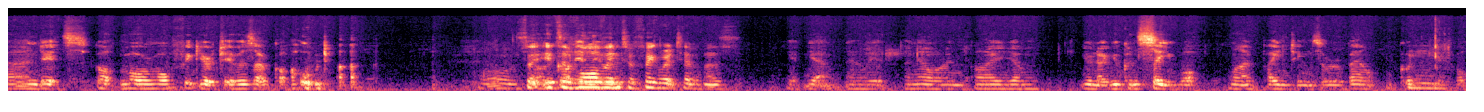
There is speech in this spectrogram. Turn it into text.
and it's got more and more figurative as I've got older. So I've it's gone in evolved there. into figurativeness. Yeah, now it, now I'm, I, um, you know, you can see what my paintings are about. Couldn't Mm. before.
